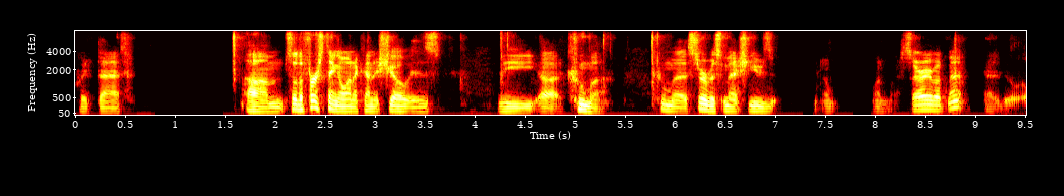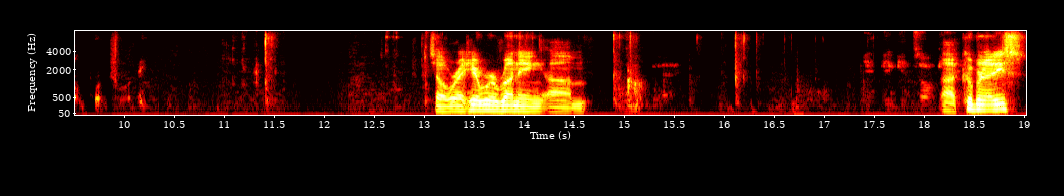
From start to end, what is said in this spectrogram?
quit that. Um, so the first thing I want to kind of show is the uh, Kuma, Kuma service mesh use. Oh, one more. Sorry about that. So right here we're running um, uh, Kubernetes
